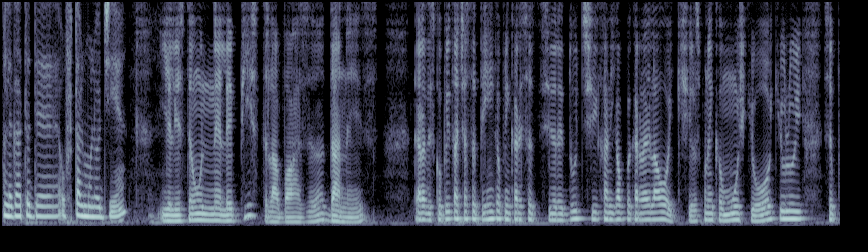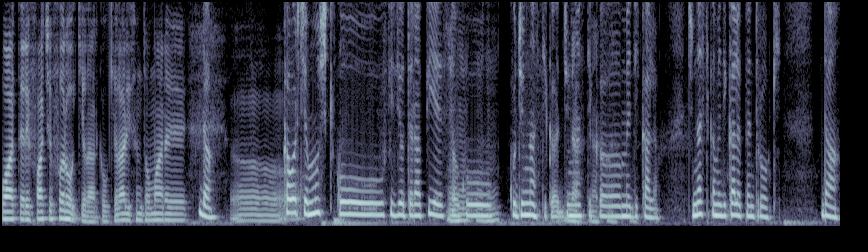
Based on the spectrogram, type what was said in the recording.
legată de oftalmologie. El este un nelepist la bază, danez, care a descoperit această tehnică prin care să-ți reduci handicapul pe care l-ai la ochi și el spune că mușchiul ochiului se poate reface fără ochelari, că ochelarii sunt o mare... Da. Uh... Ca orice mușchi cu fizioterapie sau uh-huh, cu, uh-huh. cu gimnastică, gimnastică da, da, da. medicală. Gimnastică medicală pentru ochi. Da.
